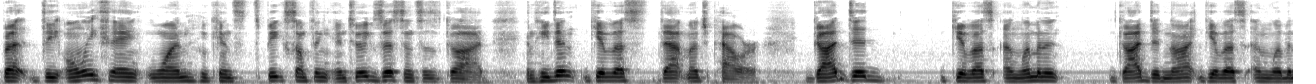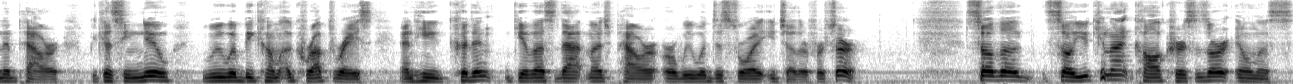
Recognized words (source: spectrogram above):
But the only thing one who can speak something into existence is God. And He didn't give us that much power. God did give us unlimited God did not give us unlimited power because he knew we would become a corrupt race and he couldn't give us that much power or we would destroy each other for sure. So the so you cannot call curses or illness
